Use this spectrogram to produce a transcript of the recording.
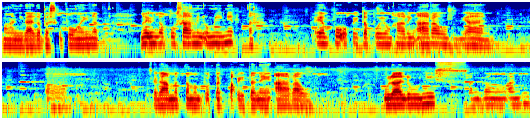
Mga nilalabas ko po ngayon. Nag, ngayon na po sa amin uminit. Ah, ayan po, kita po yung haring araw. Yan. Oh. Salamat naman po nagpakita na yung araw. Mula lunis hanggang ano,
